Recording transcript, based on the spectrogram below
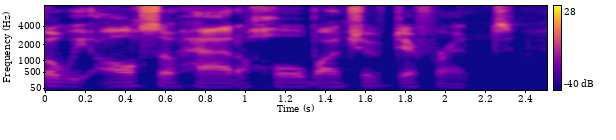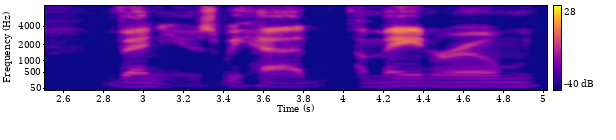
but we also had a whole bunch of different venues. We had a main room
